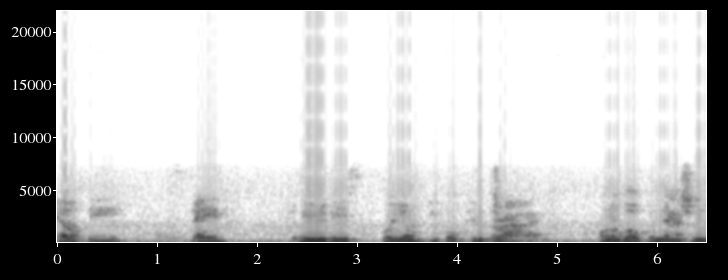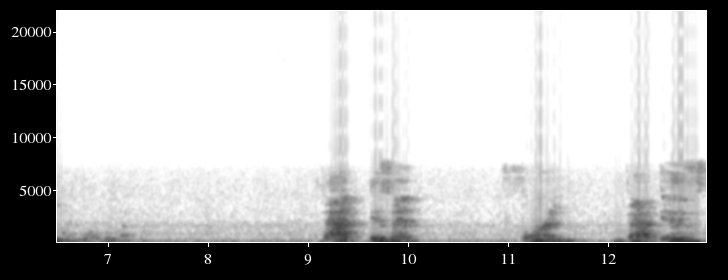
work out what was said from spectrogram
healthy, safe communities where young people can thrive on a local, national, and global level. That isn't foreign. That is,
